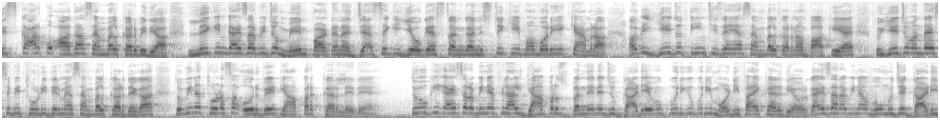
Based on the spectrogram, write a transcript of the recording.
इस कार को आधा असेंबल कर भी दिया। लेकिन गाइस यार, अभी जो मेन पार्ट है ना, जैसे कि ये हो गया स्टन गन स्टिकी बॉम्ब और ये कैमरा अभी ये जो तीन चीज़ें हैं असेंबल करना बाकी है। तो ये जो बंदा इसे भी थोड़ी देर में असेंबल कर देगा। तो भी ना थोड़ा सा और वेट यहाँ पर कर लेते हैं। तो कि गाइस सर अभी ने फ़िलहाल यहाँ पर उस बंदे ने जो गाड़ी है, वो पूरी की पूरी मॉडिफाई कर दिया। और गाइस सर अभी ना वो मुझे गाड़ी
